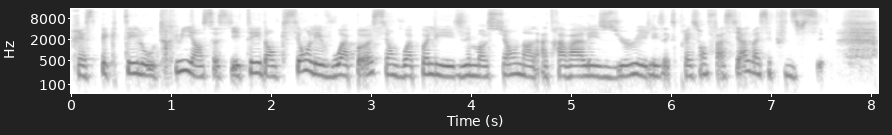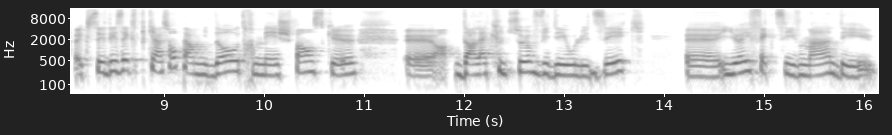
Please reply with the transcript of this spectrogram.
respecter l'autrui en société. Donc, si on les voit pas, si on voit pas les émotions à travers les yeux et les expressions faciales, ben, c'est plus difficile. C'est des explications parmi d'autres, mais je pense que euh, dans la culture vidéoludique, euh, il y a effectivement des,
